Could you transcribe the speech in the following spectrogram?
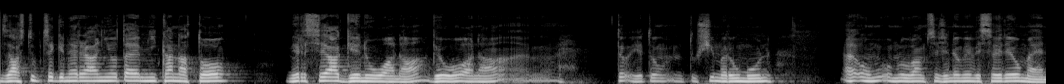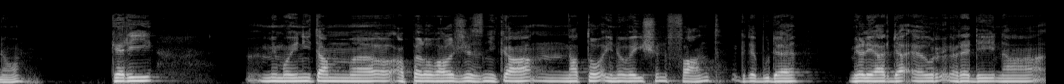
zástupce generálního tajemníka NATO, Mircea Genuana, Genuana eh, to je to, tuším, Rumun, omlouvám se, že neumím vysvětlit jeho jméno, který mimo jiný tam eh, apeloval, že vzniká NATO Innovation Fund, kde bude miliarda eur ready na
